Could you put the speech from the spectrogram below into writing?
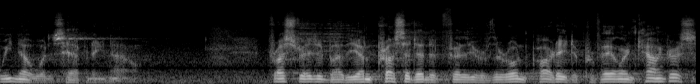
We know what is happening now. Frustrated by the unprecedented failure of their own party to prevail in Congress,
